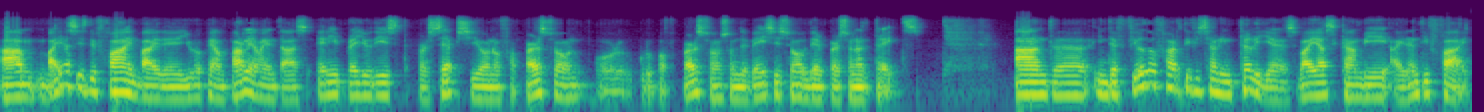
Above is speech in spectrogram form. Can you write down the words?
Um, bias is defined by the European Parliament as any prejudiced perception of a person or group of persons on the basis of their personal traits. And uh, in the field of artificial intelligence, bias can be identified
